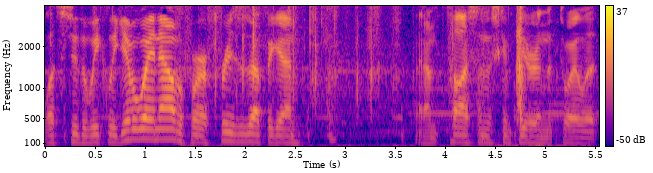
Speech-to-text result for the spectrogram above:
Let's do the weekly giveaway now before it freezes up again. And I'm tossing this computer in the toilet.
